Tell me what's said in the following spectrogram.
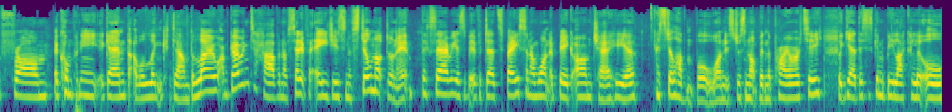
from a company, again, that I will link down below. I'm going to have, and I've said it for ages, and I've still not done it. This area is a bit of a dead space, and I want a big armchair here. I still haven't bought one, it's just not been the priority. But yeah, this is going to be like a little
